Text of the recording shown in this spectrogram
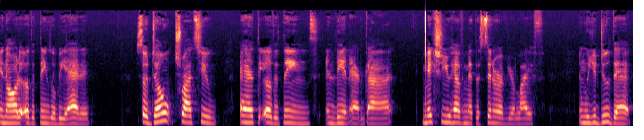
and all the other things will be added. So don't try to add the other things and then add God. Make sure you have Him at the center of your life. And when you do that,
